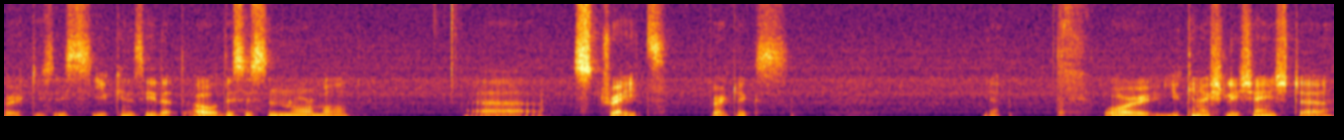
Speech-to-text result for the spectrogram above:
vertices, you can see that, oh, this is a normal uh, straight vertex. Yeah. Or you can actually change the,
